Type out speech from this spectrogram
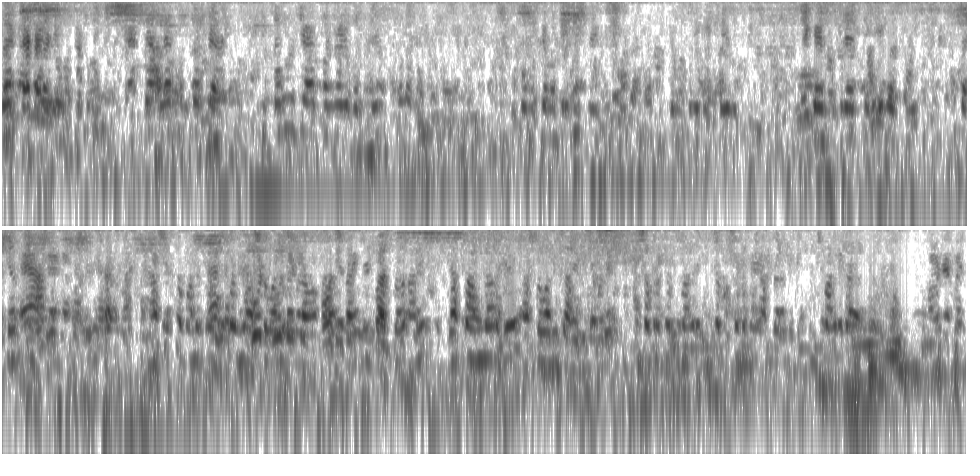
तर त्या कार्यक्रमासाठी त्यांच्या आल्यानंतर ते सर्व जे आहेत मंडळी बसते उपमुख्यमंत्री बसते मुख्यमंत्री बसते जे काही मंत्री आहेत तेही बसते त्याच्यात जास्त आणि जास्त आमदार हे राष्ट्रवादीचे आहेत त्यामध्ये अशा प्रकारची मागणी तुमच्या पक्षाच्या काही आमदारांनी तुमची मागणी काय असते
